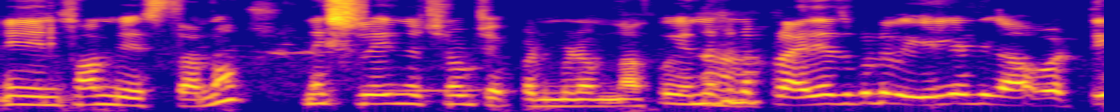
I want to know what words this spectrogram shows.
నేను ఇన్ఫార్మ్ చేస్తాను. నెక్స్ట్ రేంజ్ వచ్చినప్పుడు చెప్పండి మేడం నాకు. ఎందుకంటే ప్రైజెస్ కూడా వేయలేదు కాబట్టి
